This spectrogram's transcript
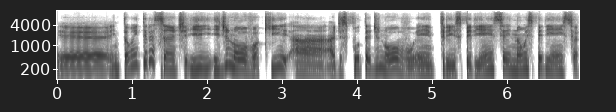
É, então é interessante. E, e de novo, aqui a, a, disputa é de novo entre experiência e não experiência,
